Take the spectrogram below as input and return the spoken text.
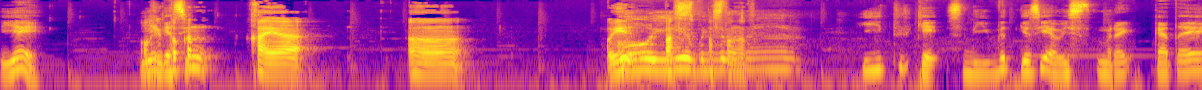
iya ya Waktu Iya itu kan kayak eh oh iya, oh pas, iya pas banget. bener-bener. itu kayak sedih banget gak sih abis mereka katanya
